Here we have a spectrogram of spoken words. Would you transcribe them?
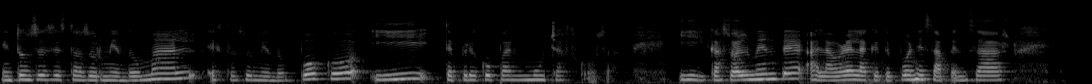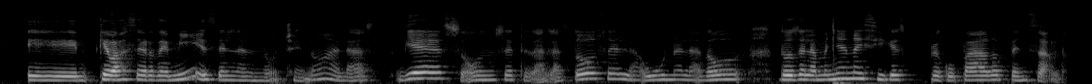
Entonces estás durmiendo mal, estás durmiendo poco y te preocupan muchas cosas. Y casualmente a la hora en la que te pones a pensar eh, qué va a ser de mí es en la noche, ¿no? A las 10, 11, te dan las 12, la 1, la 2, 2 de la mañana y sigues preocupado pensando.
